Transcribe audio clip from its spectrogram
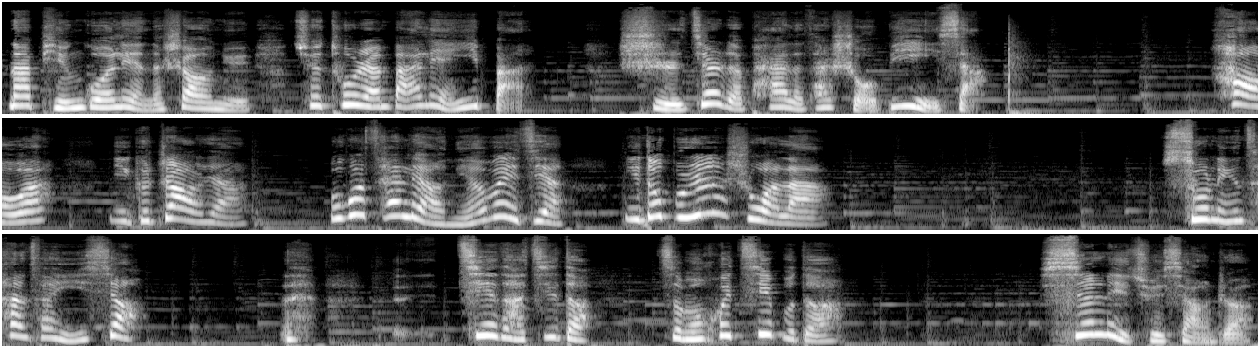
那苹果脸的少女却突然把脸一板，使劲的拍了他手臂一下。好啊，你个赵冉，不过才两年未见，你都不认识我啦？苏玲灿灿一笑，记得记得，怎么会记不得？心里却想着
